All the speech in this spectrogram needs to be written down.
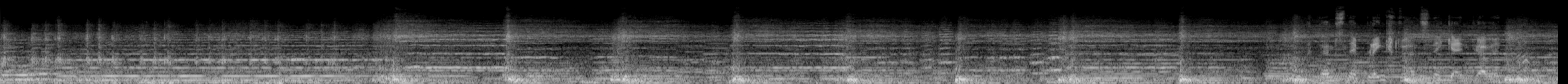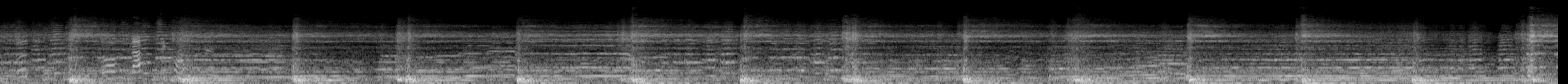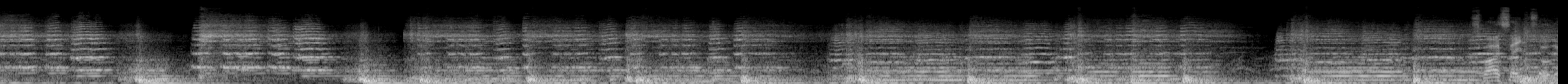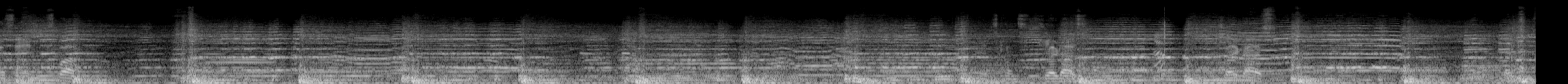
Wenn es nicht blinkt, wird es nicht gehen, glaube ich. Gut. So, um 8 Sekunden. War Seelsorger sein. Es war. Jetzt kannst du. Stell das. Stell das.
